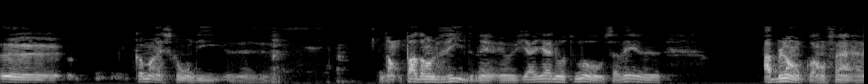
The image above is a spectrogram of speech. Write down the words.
euh, comment est-ce qu'on dit euh, Pas dans le vide, mais euh, il y, a un autre mot, vous savez, euh, à blanc, quoi, enfin...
